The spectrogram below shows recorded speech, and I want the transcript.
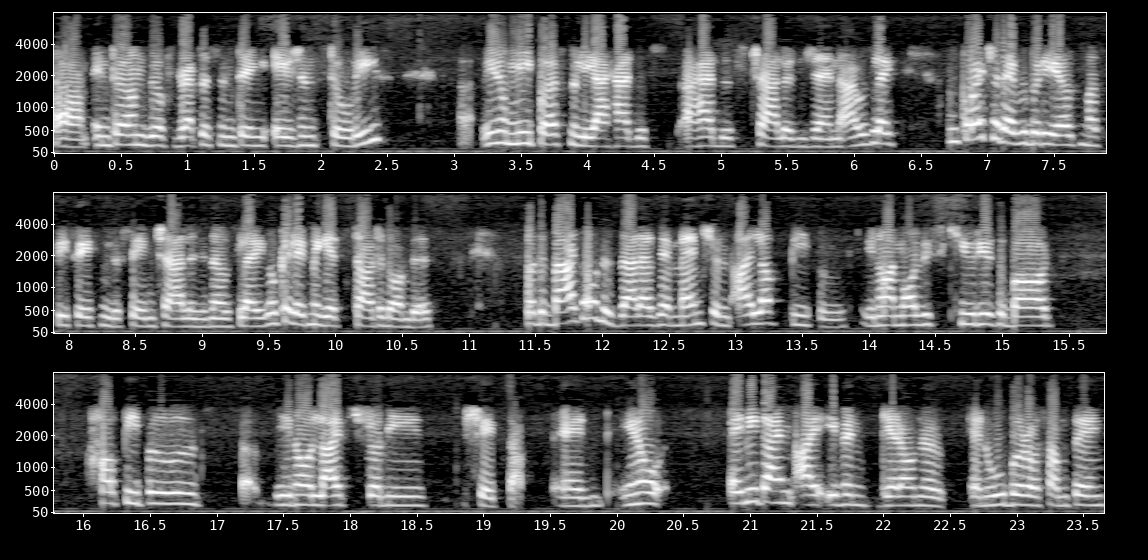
um, in terms of representing Asian stories uh, you know, me personally, I had this, I had this challenge, and I was like, I'm quite sure everybody else must be facing the same challenge. And I was like, okay, let me get started on this. But the background is that, as I mentioned, I love people. You know, I'm always curious about how people's, uh, you know, life journey shapes up. And you know, anytime I even get on a, an Uber or something,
